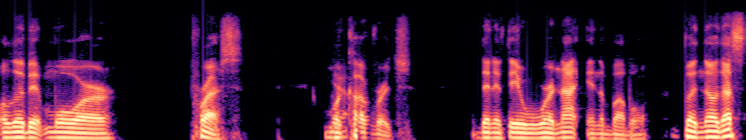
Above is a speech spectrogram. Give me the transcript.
a little bit more press, more yeah. coverage than if they were not in the bubble. But no, that's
